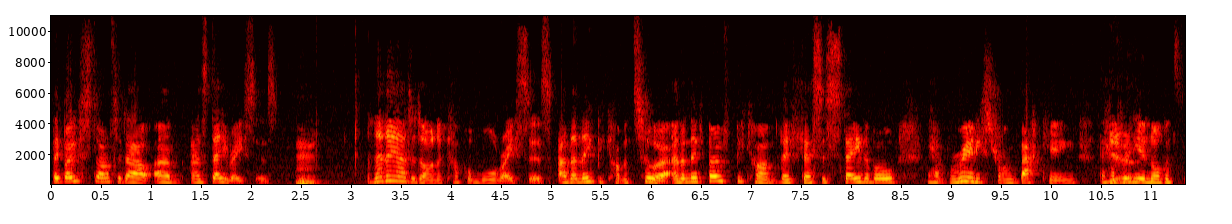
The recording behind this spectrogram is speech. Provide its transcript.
they both started out um, as day racers. Mm and then they added on a couple more races, and then they become a tour. And then they've both become they are sustainable. They have really strong backing. They have yeah. really innovative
